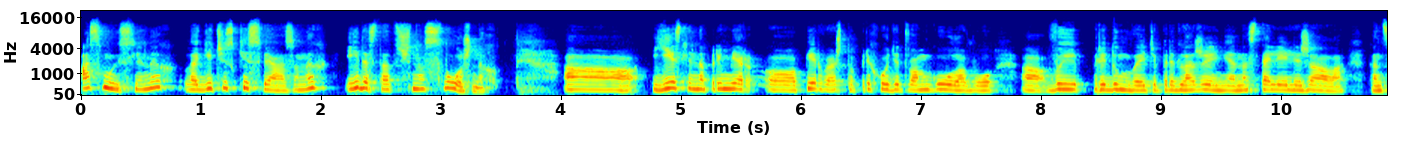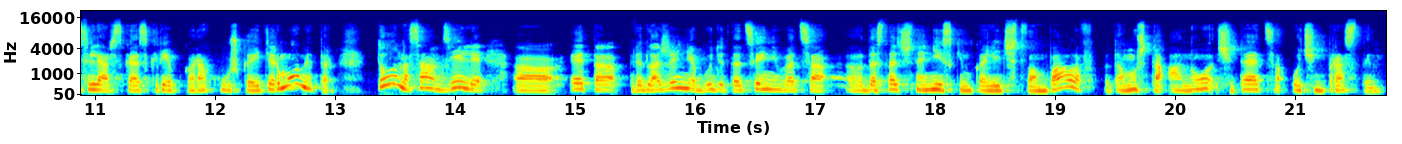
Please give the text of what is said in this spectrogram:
осмысленных, логически связанных и достаточно сложных. А, если, например, э, первое, что приходит вам в голову, а, вы придумываете предложение, на столе лежала канцелярская скрепка, ракушка и термометр, то на самом деле э, это предложение будет оцениваться э, достаточно низким количеством баллов, потому что оно считается очень простым.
